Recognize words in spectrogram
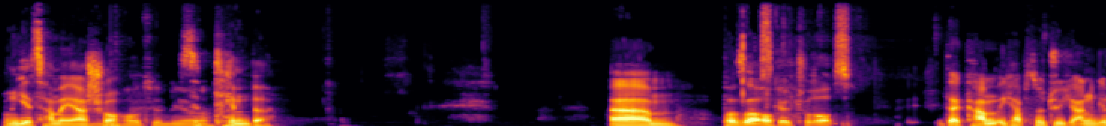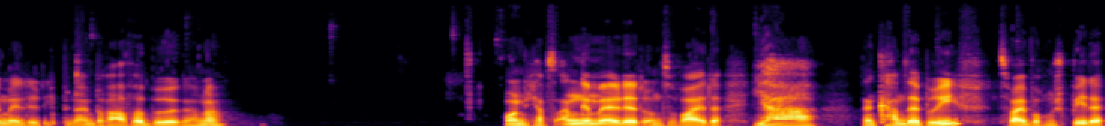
Und jetzt haben wir ja schon Haut hin, ja. September. Ähm, pass Das auf. Geld schon raus? da kam, ich habe es natürlich angemeldet. Ich bin ein braver Bürger, ne? Und ich habe es angemeldet und so weiter. Ja, dann kam der Brief, zwei Wochen später.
